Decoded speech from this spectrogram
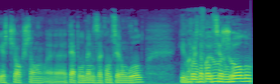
estes jogos são, eh, até pelo menos acontecer um golo. E depois de acontecer um, um golo.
